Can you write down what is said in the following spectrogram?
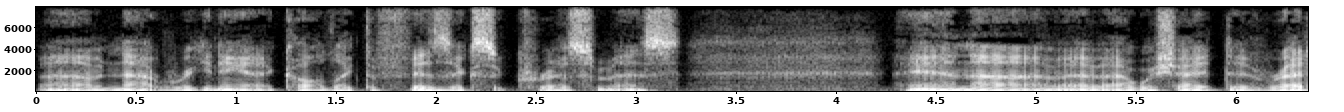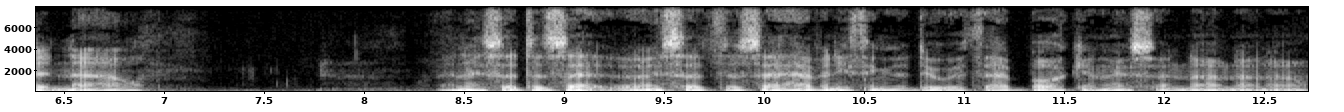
um, not reading it called like the Physics of Christmas and uh, I wish I had read it now. And I said, "Does that?" I said, "Does that have anything to do with that book?" And they said, "No, no, no."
